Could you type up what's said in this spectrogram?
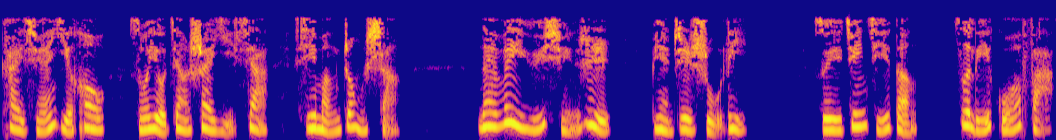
凯旋以后，所有将帅以下悉蒙重赏，乃未于旬日，便至蜀吏。虽军籍等自离国法，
